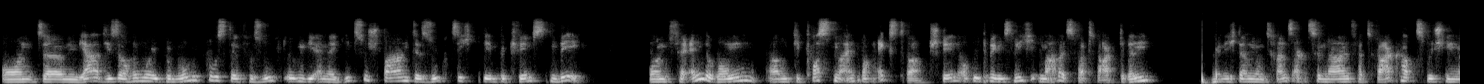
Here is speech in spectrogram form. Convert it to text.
Und ähm, ja, dieser Homo economicus, der versucht irgendwie Energie zu sparen, der sucht sich den bequemsten Weg. Und Veränderungen, ähm, die kosten einfach extra, stehen auch übrigens nicht im Arbeitsvertrag drin. Wenn ich dann einen transaktionalen Vertrag habe zwischen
